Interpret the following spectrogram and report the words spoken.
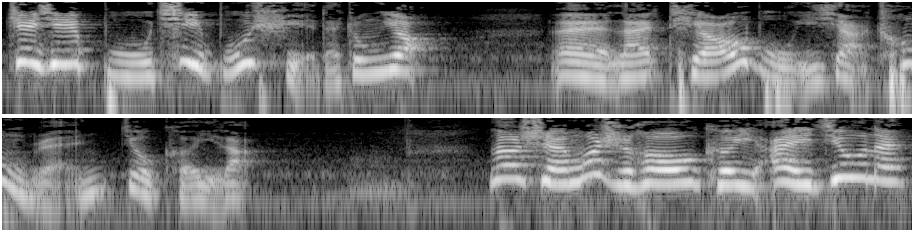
这些补气补血的中药，哎，来调补一下冲人就可以了。那什么时候可以艾灸呢？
